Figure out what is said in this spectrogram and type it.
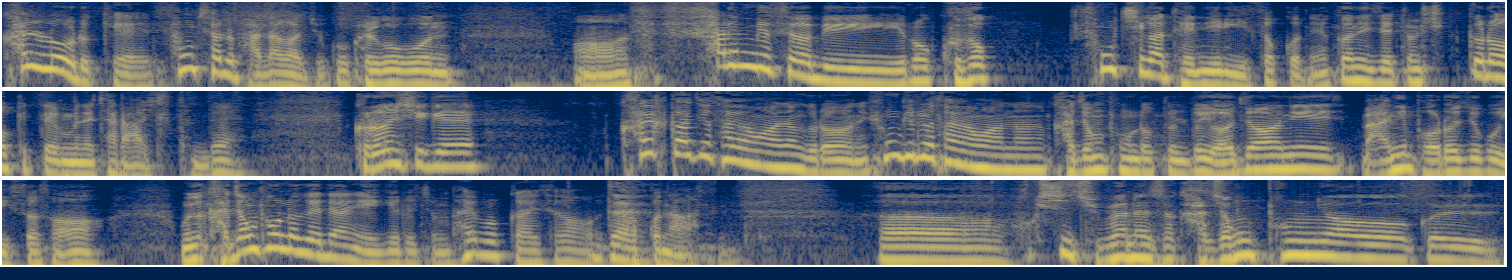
칼로 이렇게 상처를 받아가지고 결국은 어 살인 미수 협의로 구속 송치가 된 일이 있었거든요. 그건 이제 좀 시끄러웠기 때문에 잘 아실 텐데 그런 식의 칼까지 사용하는 그런 흉기를 사용하는 가정 폭력들도 여전히 많이 벌어지고 있어서 오늘 가정 폭력에 대한 얘기를 좀 해볼까 해서 네. 갖고 나왔습니다. 어, 혹시 주변에서 가정 폭력을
